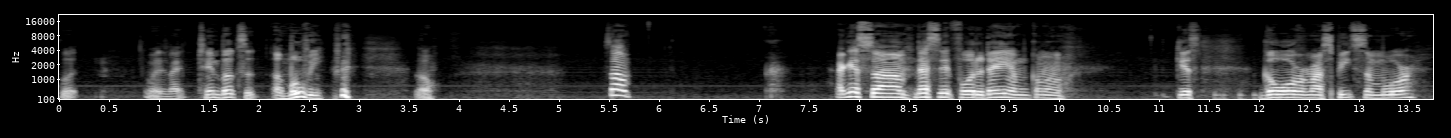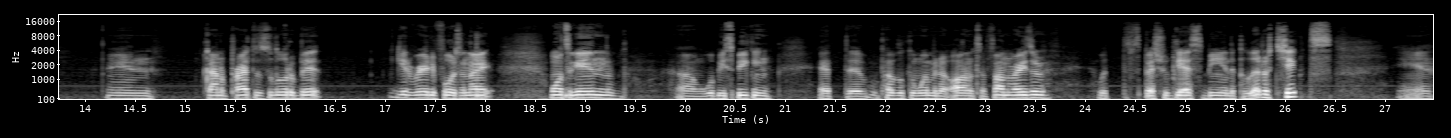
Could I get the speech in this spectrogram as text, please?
what what is like ten bucks a, a movie. so so I guess um that's it for today. I'm gonna guess go over my speech some more and kind of practice a little bit, get ready for tonight. Once again, um, we'll be speaking at the Republican Women of Arlington fundraiser with special guests being the Politichicks, and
